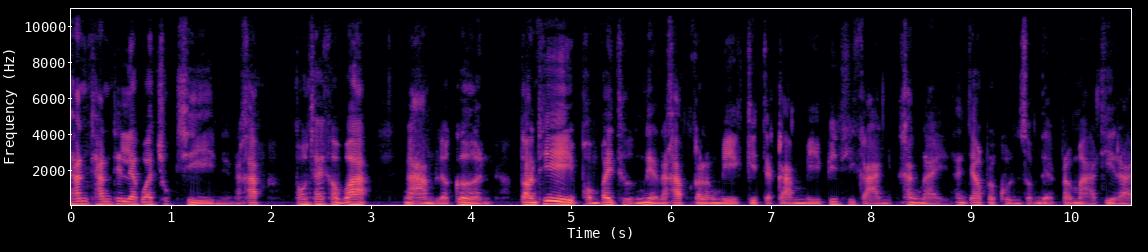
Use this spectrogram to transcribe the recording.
ชั้นชั้นที่เรียกว่าชุกชีเนี่ยนะครับ ต้องใช้คำว่า งามเหลือเกิน ตอนที่ผมไปถึงเนี่ยนะครับกำลังมีกิจกรรมมีพิธีการข้างใน ท่านเจ้าประคุณสมเด็จพระมหาธีรา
